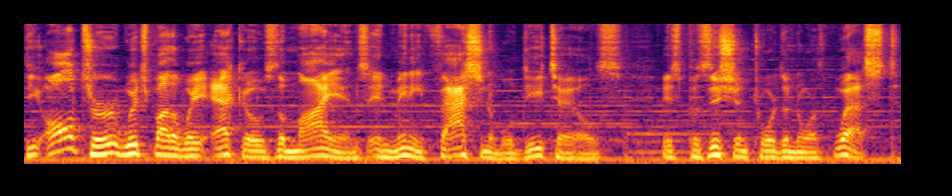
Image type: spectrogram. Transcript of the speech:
The altar, which by the way echoes the Mayans in many fashionable details, is positioned toward the northwest,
